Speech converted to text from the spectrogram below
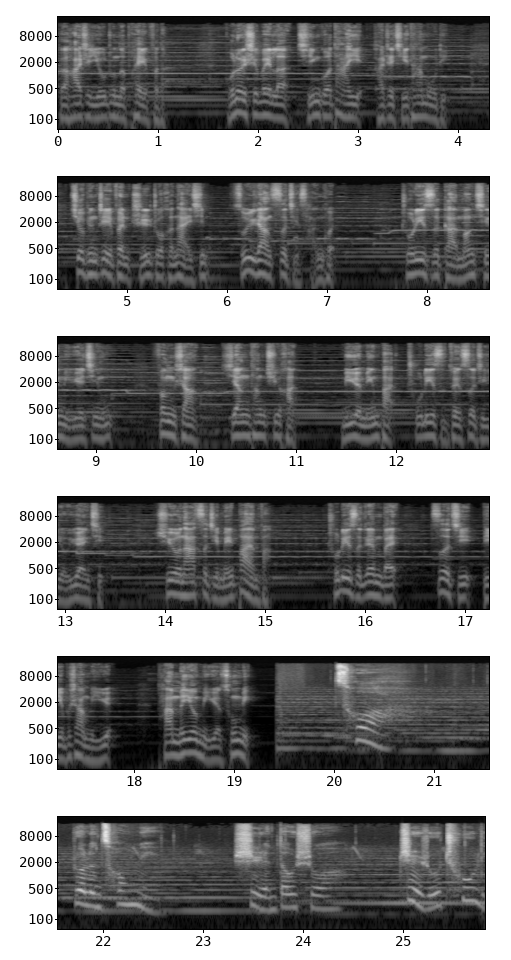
可还是由衷的佩服他。不论是为了秦国大业，还是其他目的，就凭这份执着和耐心，足以让自己惭愧。楚离子赶忙请芈月进屋，奉上姜汤驱寒。芈月明白楚离子对自己有怨气，却又拿自己没办法。楚离子认为自己比不上芈月，他没有芈月聪明。错，若论聪明，世人都说智如初礼。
